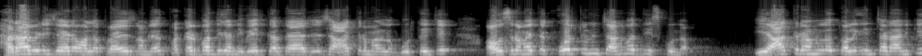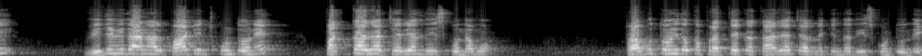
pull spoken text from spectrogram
హడావిడి చేయడం వల్ల ప్రయోజనం లేదు. పక్కడబందిగా నివేదికలు తయారు చేసి ఆక్రమణలు గుర్తించి అవసరమైతే కోర్టు నుంచి అనుమతి తీసుకుందాం. ఈ ఆక్రమణలు తొలగించడానికి విధి విధానాలు పాటించుకుంటూనే పక్కాగా చర్యలు తీసుకుందాము. ప్రభుత్వం ఇది ఒక ప్రత్యేక కార్యాచరణ కింద తీసుకుంటుంది.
